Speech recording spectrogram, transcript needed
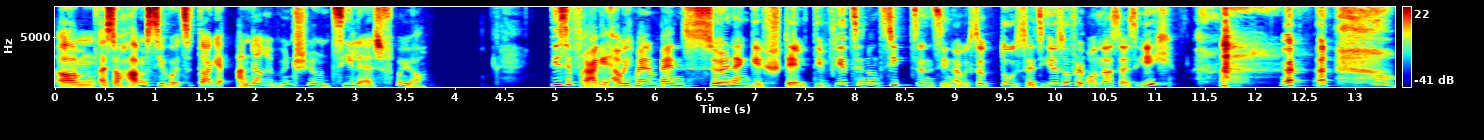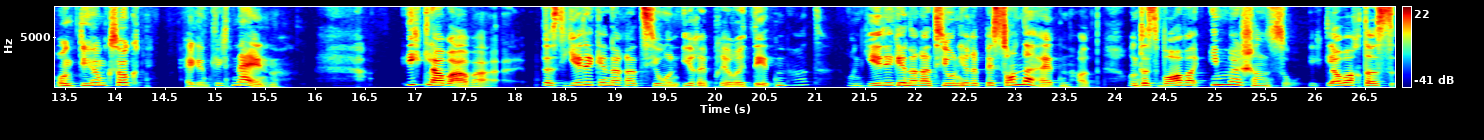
Ähm, also haben sie heutzutage andere Wünsche und Ziele als früher? Diese Frage habe ich meinen beiden Söhnen gestellt, die 14 und 17 sind. Habe ich gesagt, du, seid ihr so viel anders als ich? und die haben gesagt, eigentlich nein. Ich glaube aber, dass jede Generation ihre Prioritäten hat und jede Generation ihre Besonderheiten hat. Und das war aber immer schon so. Ich glaube auch, dass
